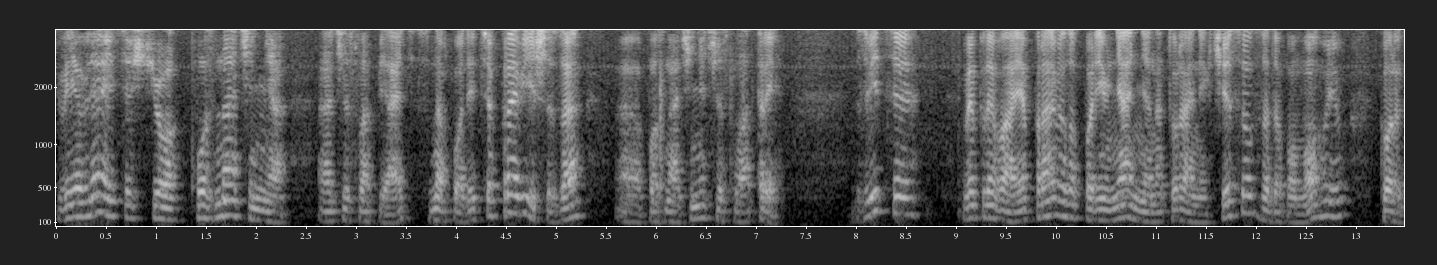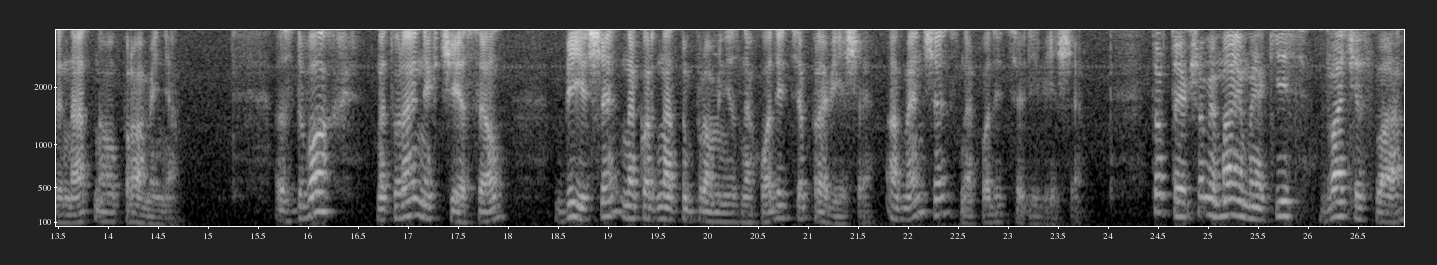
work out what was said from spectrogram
Виявляється, що позначення е, числа 5 знаходиться правіше за е, позначення числа 3. Звідси випливає правило порівняння натуральних чисел за допомогою координатного променя. З двох натуральних чисел більше на координатному промені знаходиться правіше, а менше знаходиться лівіше. Тобто, якщо ми маємо якісь два числа,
